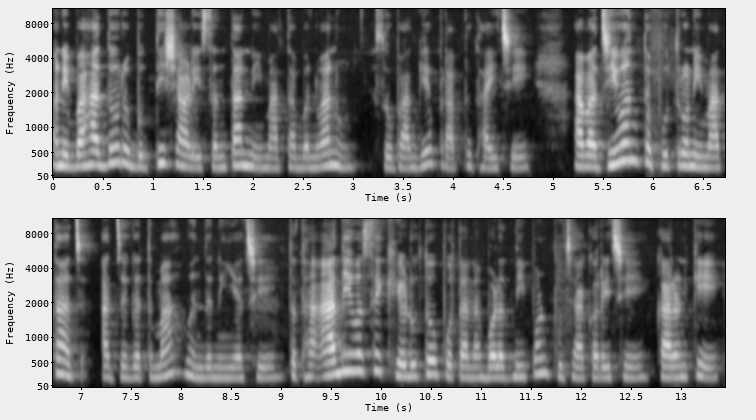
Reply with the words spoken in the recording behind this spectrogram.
અને બહાદુર, બુદ્ધિશાળી સંતાનની માતા બનવાનું સૌભાગ્ય પ્રાપ્ત થાય છે. આવા જીવંત પુત્રોની માતા જ આ જગતમાં વંદનીય છે. તથા આ દિવસે ખેડૂતો પોતાના બળદની પણ પૂજા કરે છે. કારણ કે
